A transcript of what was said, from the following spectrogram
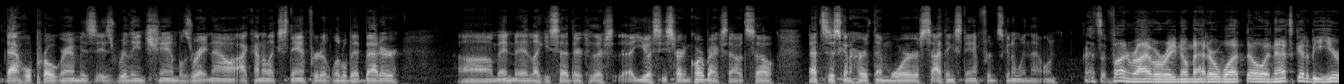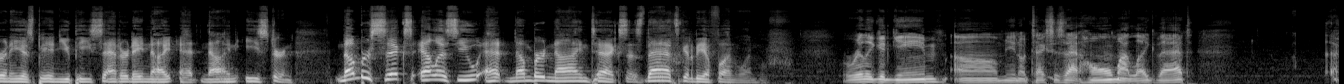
that whole program is is really in shambles right now. I kind of like Stanford a little bit better. Um, and, and like you said, they're, they're uh, USC starting quarterbacks out, so that's just going to hurt them worse. I think Stanford's going to win that one. That's a fun rivalry no matter what, though, and that's going to be here on ESPN UP Saturday night at 9 Eastern. Number six, LSU at number nine, Texas. That's going to be a fun one. Really good game. Um, you know, Texas at home. I like that.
